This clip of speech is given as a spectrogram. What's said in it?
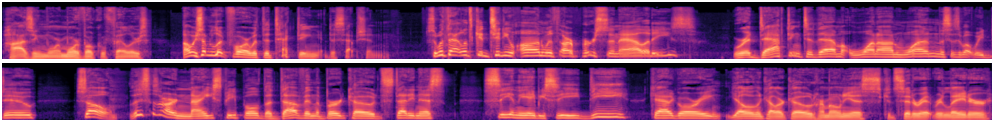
pausing more, more vocal fillers. Always something to look for with detecting deception. So, with that, let's continue on with our personalities. We're adapting to them one on one. This is what we do. So, this is our nice people the dove in the bird code, steadiness, C in the ABC, D category, yellow in the color code, harmonious, considerate, relator.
